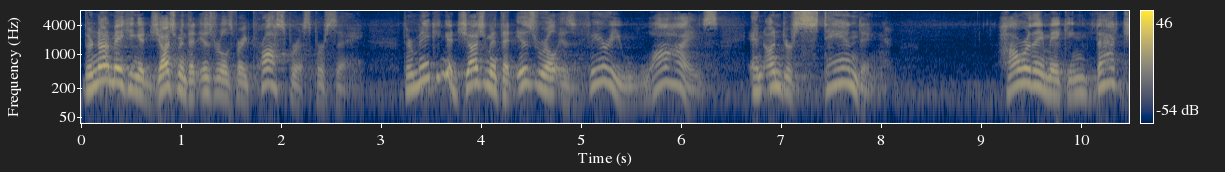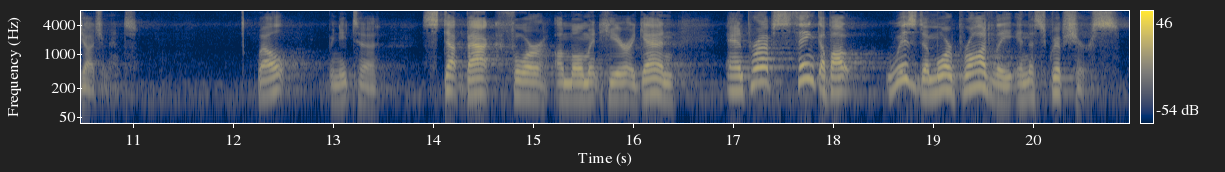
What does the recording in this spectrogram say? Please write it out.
They're not making a judgment that Israel is very prosperous per se. They're making a judgment that Israel is very wise and understanding. How are they making that judgment? Well, we need to step back for a moment here again and perhaps think about wisdom more broadly in the scriptures.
